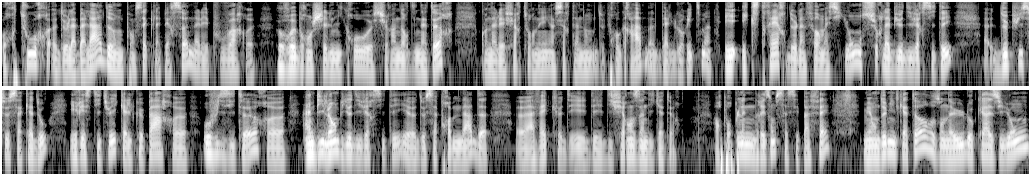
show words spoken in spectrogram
Au retour de la balade, on pensait que la personne allait pouvoir euh, rebrancher le micro euh, sur un ordinateur, qu'on allait faire tourner un certain nombre de programmes, d'algorithmes, et extraire de l'information sur la biodiversité euh, depuis ce sac à dos et restituer quelque part aux visiteurs un bilan biodiversité de sa promenade avec des, des différents indicateurs. Alors pour plein de raisons, ça s'est pas fait, mais en 2014, on a eu l'occasion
